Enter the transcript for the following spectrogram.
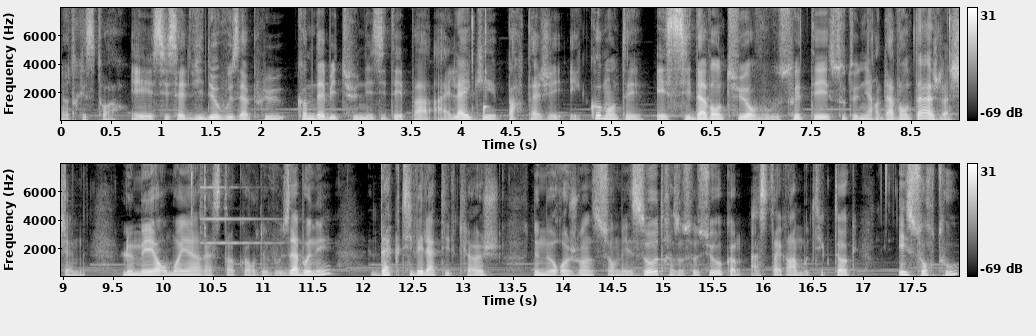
notre histoire. Et si cette vidéo vous a plu, comme d'habitude, n'hésitez pas à liker, partager et commenter. Et si d'aventure vous souhaitez soutenir davantage la chaîne, le meilleur moyen reste encore de vous abonner, d'activer la petite cloche, de me rejoindre sur mes autres réseaux sociaux comme Instagram ou TikTok, et surtout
